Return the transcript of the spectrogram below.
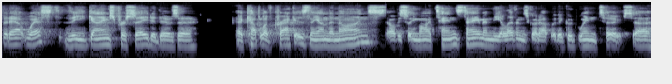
but out west the games proceeded. There was a a couple of crackers, the under nines, obviously my tens team, and the 11s got up with a good win too. So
